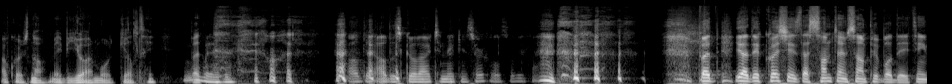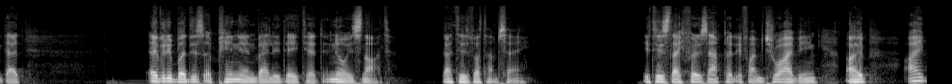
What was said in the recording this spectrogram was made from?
Of course, no. Maybe you are more guilty. Mm, But whatever I'll, do- I'll just go back to making circles it'll be fine but yeah, the question is that sometimes some people they think that everybody's opinion validated. No, it's not. That is what I'm saying. It is like, for example, if I'm driving, I, I,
